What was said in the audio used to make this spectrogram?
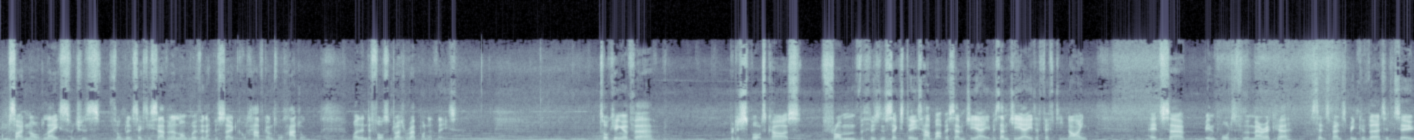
Homicide and Old Lace, which was filmed in 67, along with an episode called Have Guns Will Haggle, where Linda Thorson drives a red one of these. Talking of uh, British sports cars, from the 60s. How about this MGA? This MGA is a 59. It's uh, been imported from America. Since then, it's been converted to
